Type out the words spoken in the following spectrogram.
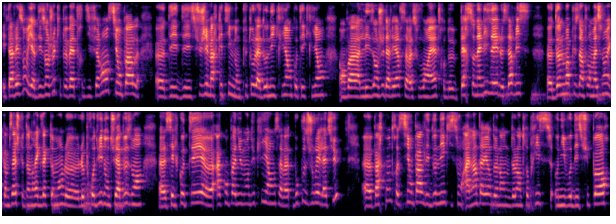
Et tu as raison, il y a des enjeux qui peuvent être différents. Si on parle euh, des, sujets marketing, donc plutôt la donnée client, côté client, on va, les enjeux derrière, ça va souvent être de personnaliser le service. Euh, Donne-moi plus d'informations et comme ça, je te donnerai exactement le, le produit dont tu as besoin. C'est le côté accompagnement du client, ça va beaucoup se jouer là-dessus. Euh, par contre, si on parle des données qui sont à l'intérieur de l'entreprise au niveau des supports,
